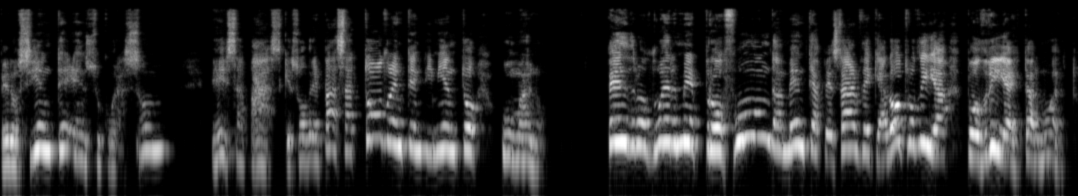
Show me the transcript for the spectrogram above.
pero siente en su corazón esa paz que sobrepasa todo entendimiento humano. Pedro duerme profundamente a pesar de que al otro día podría estar muerto.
